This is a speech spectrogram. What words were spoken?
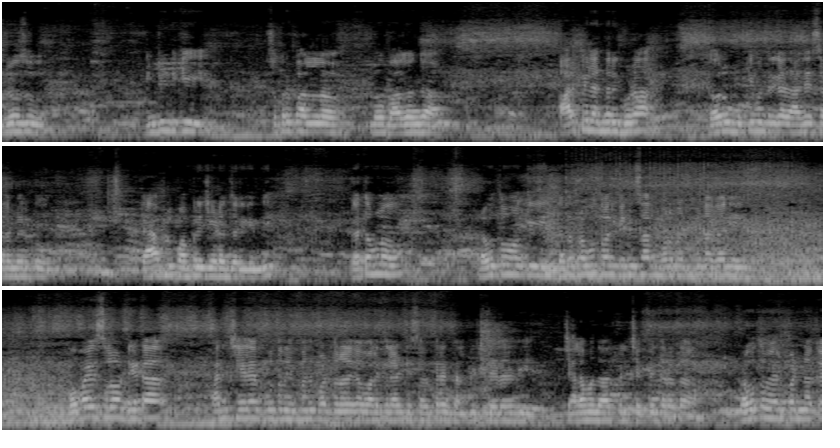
ఈరోజు ఇంటింటికి సుపరిపాలనలో భాగంగా ఆర్పీలందరికీ కూడా గౌరవ ముఖ్యమంత్రి గారి ఆదేశాల మేరకు ట్యాబ్లు పంపిణీ చేయడం జరిగింది. గతంలో ప్రభుత్వంకి గత ప్రభుత్వానికి ఎన్నిసార్లు మొరపెట్టుకున్నా కానీ మొబైల్స్లో డేటా పని చేయలేకపోతున్న ఇబ్బంది పడుతున్నారుగా వాళ్ళకి ఇలాంటి సౌకర్యం కల్పించలేదనేది చాలామంది ఆర్పీలు చెప్పిన తర్వాత ప్రభుత్వం ఏర్పడినాక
